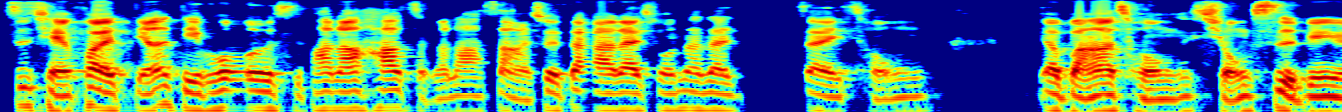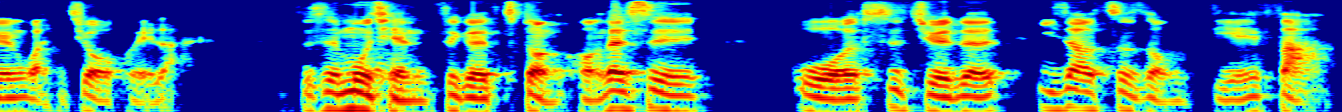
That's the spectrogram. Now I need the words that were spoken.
之前坏，等下跌破二十趴，然后它整个拉上来，所以大家在说，那再再从要把它从熊市边缘挽救回来，这是目前这个状况。但是我是觉得，依照这种跌法，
